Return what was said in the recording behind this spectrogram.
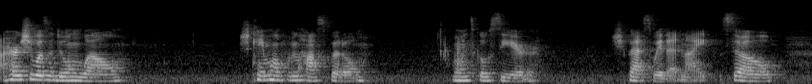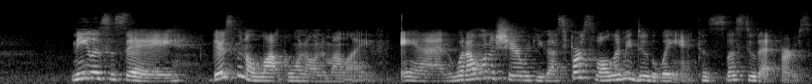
i heard she wasn't doing well. She came home from the hospital i went to go see her. She passed away that night. So needless to say there's been a lot going on in my life. And what i want to share with you guys first of all let me do the weigh-in because let's do that first.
